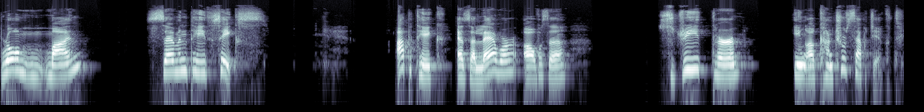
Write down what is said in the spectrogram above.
bromine 76 uptake at the level of the striatum in a control subject.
